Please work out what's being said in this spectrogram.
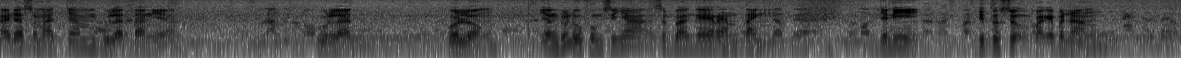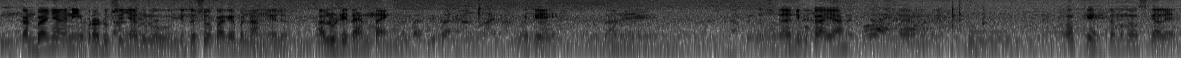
ada semacam bulatan ya. Bulat bolong yang dulu fungsinya sebagai renteng. Jadi ditusuk pakai benang kan banyak nih produksinya dulu ditusuk pakai benang itu lalu ditenteng. Oke. Okay. sudah dibuka ya. Oke okay, teman-teman sekalian.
